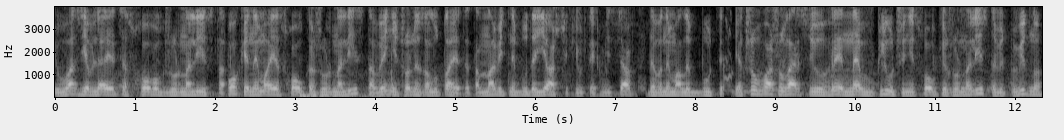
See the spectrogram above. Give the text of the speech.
І у вас з'являється сховок журналіста. Поки немає сховка журналіста, ви нічого не залутаєте. Там навіть не буде ящиків в тих місцях, де вони мали б бути. Якщо в вашу версію гри не включені сховки журналіста, відповідно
